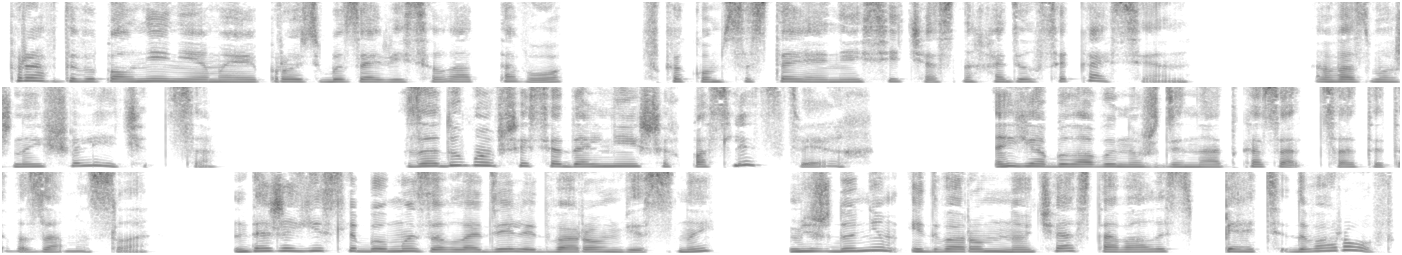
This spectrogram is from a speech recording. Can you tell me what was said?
Правда, выполнение моей просьбы зависело от того, в каком состоянии сейчас находился Кассиан. Возможно, еще лечится. Задумавшись о дальнейших последствиях, я была вынуждена отказаться от этого замысла. Даже если бы мы завладели двором весны, между ним и двором ночи оставалось пять дворов.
